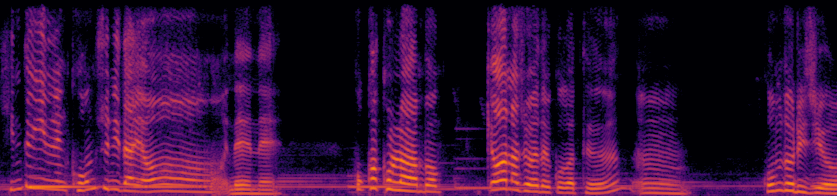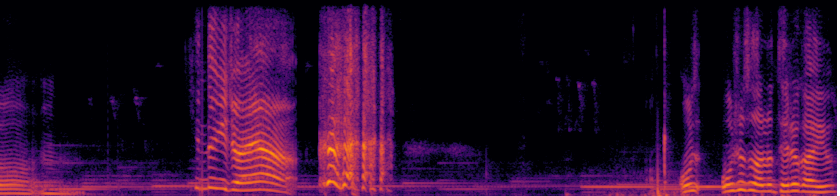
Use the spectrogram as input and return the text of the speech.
흰둥이는 고음순이다요. 네네. 코카콜라 한번 껴안아 줘야 될 것 같은. 음. 곰돌이지요. 음. 흰둥이 좋아요. 오, 오셔서 얼른 데려가요.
